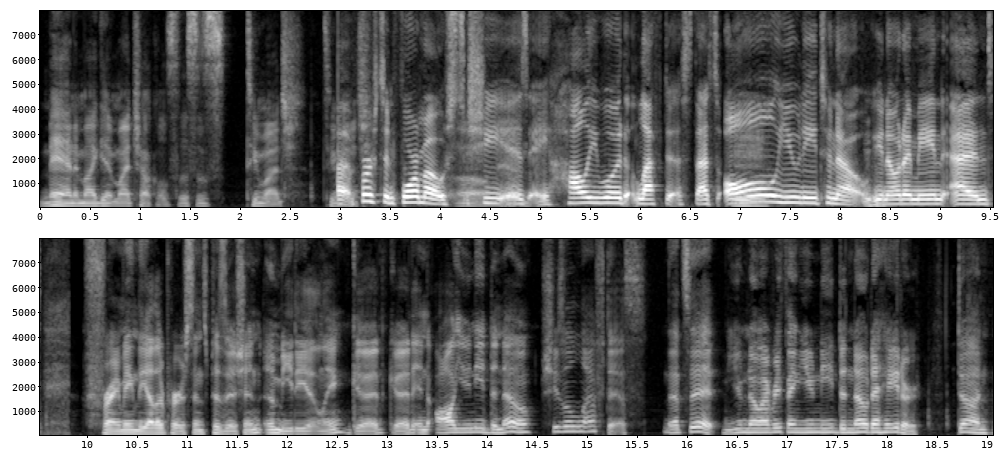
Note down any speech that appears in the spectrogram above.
man, am I getting my chuckles? This is too much. Too uh, much. Uh, first and foremost, oh, she man. is a Hollywood leftist. That's all mm. you need to know. Mm-hmm. You know what I mean? And framing the other person's position immediately. Good, good. And all you need to know, she's a leftist. That's it. You know everything you need to know to hate her. Done.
